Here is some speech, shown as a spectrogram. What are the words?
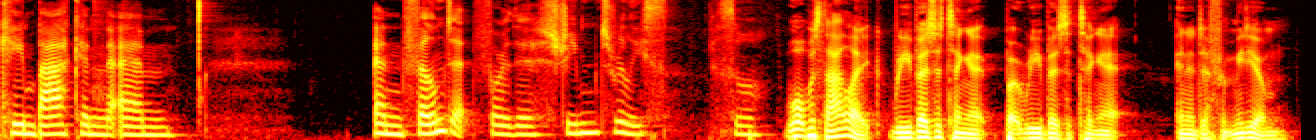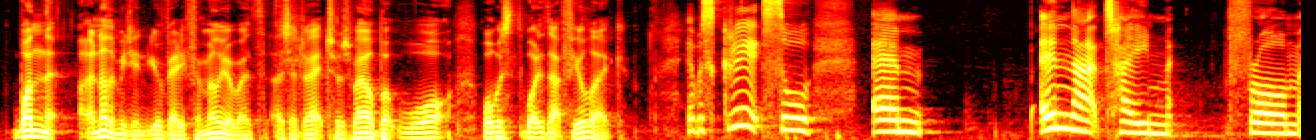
came back and um, and filmed it for the streamed release. So What was that like? Revisiting it, but revisiting it in a different medium. One that another medium you're very familiar with as a director as well. But what what was what did that feel like? It was great. So, um, in that time, from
